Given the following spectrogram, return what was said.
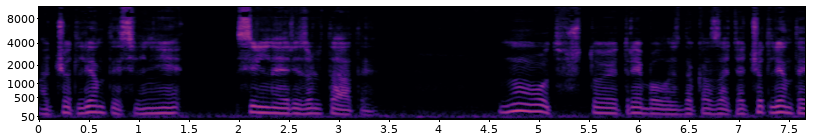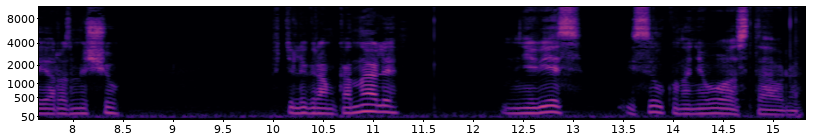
Отчет ленты сильнее, сильные результаты. Ну вот, что и требовалось доказать. Отчет ленты я размещу в телеграм-канале. Не весь. И ссылку на него оставлю.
